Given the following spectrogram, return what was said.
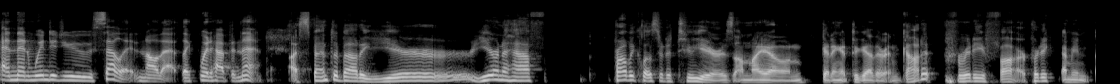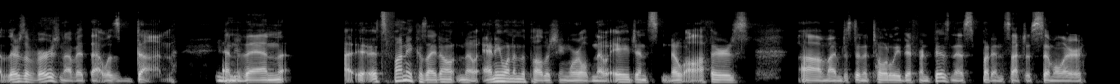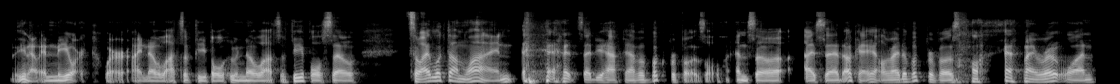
And then when did you sell it and all that? Like what happened then? I spent about a year, year and a half, probably closer to two years on my own getting it together and got it pretty far. Pretty, I mean, there's a version of it that was done. Mm-hmm. And then uh, it's funny because I don't know anyone in the publishing world, no agents, no authors. Um, I'm just in a totally different business, but in such a similar, you know, in New York, where I know lots of people who know lots of people. So so I looked online and it said you have to have a book proposal. And so I said, okay, I'll write a book proposal. and I wrote one.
